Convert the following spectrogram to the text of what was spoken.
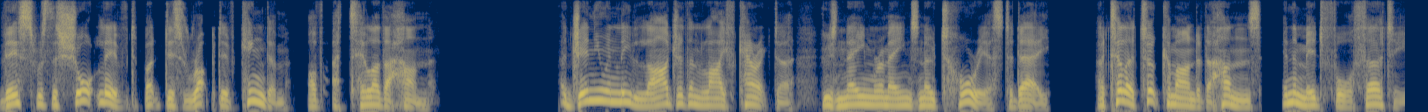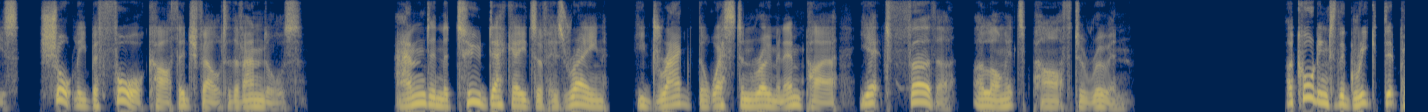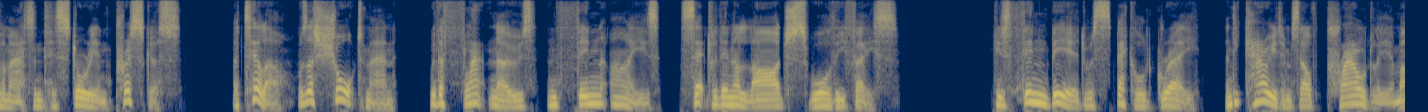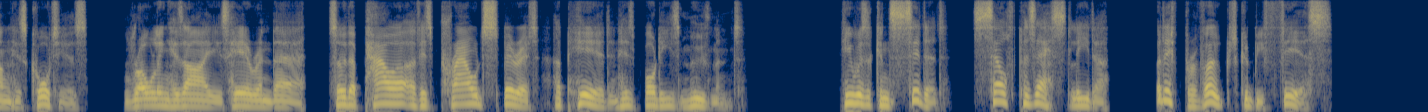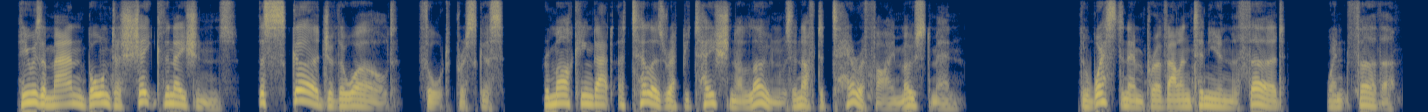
This was the short lived but disruptive kingdom of Attila the Hun. A genuinely larger than life character whose name remains notorious today, Attila took command of the Huns in the mid 430s, shortly before Carthage fell to the Vandals and in the two decades of his reign, he dragged the Western Roman Empire yet further along its path to ruin. According to the Greek diplomat and historian Priscus, Attila was a short man with a flat nose and thin eyes set within a large, swarthy face. His thin beard was speckled grey, and he carried himself proudly among his courtiers, rolling his eyes here and there, so the power of his proud spirit appeared in his body's movement. He was a considered, self possessed leader, but if provoked could be fierce. He was a man born to shake the nations, the scourge of the world, thought Priscus, remarking that Attila's reputation alone was enough to terrify most men. The Western Emperor Valentinian III went further.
